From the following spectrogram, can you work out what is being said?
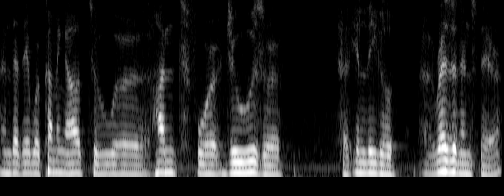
and that they were coming out to uh, hunt for Jews or illegal uh, residents there.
